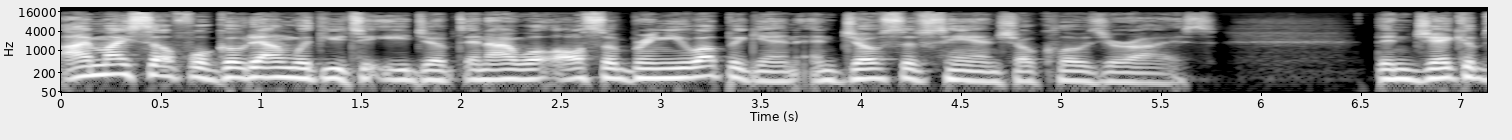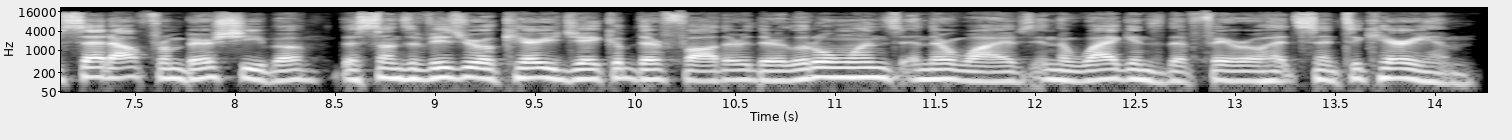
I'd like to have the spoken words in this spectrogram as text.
I myself will go down with you to Egypt, and I will also bring you up again, and Joseph's hand shall close your eyes. Then Jacob set out from Beersheba. The sons of Israel carried Jacob, their father, their little ones, and their wives in the wagons that Pharaoh had sent to carry him.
